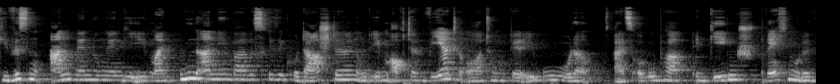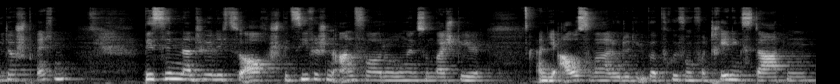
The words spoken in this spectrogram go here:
gewissen Anwendungen, die eben ein unannehmbares Risiko darstellen und eben auch der Werteortung der EU oder als Europa entgegensprechen oder widersprechen, bis hin natürlich zu auch spezifischen Anforderungen, zum Beispiel an die Auswahl oder die Überprüfung von Trainingsdaten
